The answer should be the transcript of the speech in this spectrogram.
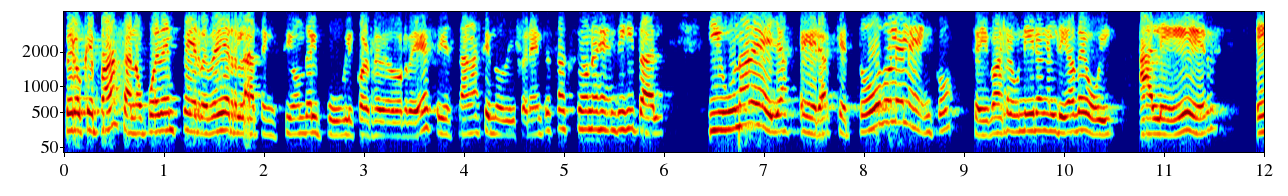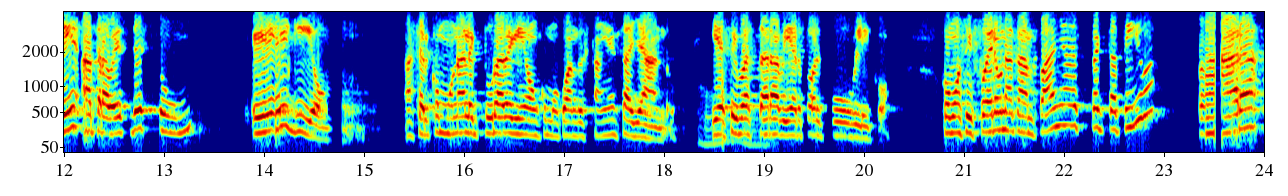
Pero ¿qué pasa? No pueden perder la atención del público alrededor de eso y están haciendo diferentes acciones en digital. Y una de ellas era que todo el elenco se iba a reunir en el día de hoy a leer eh, a través de Zoom el guion, hacer como una lectura de guion como cuando están ensayando. Y eso iba a estar abierto al público, como si fuera una campaña de expectativa para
